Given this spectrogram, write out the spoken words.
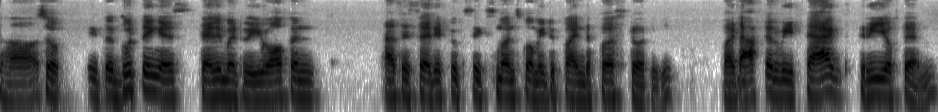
uh, so it, the good thing is telemetry. You often, as I said, it took six months for me to find the first turtle, but after we tagged three of them,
